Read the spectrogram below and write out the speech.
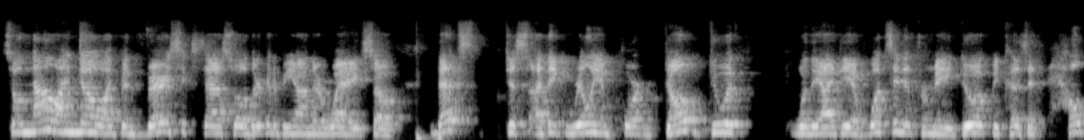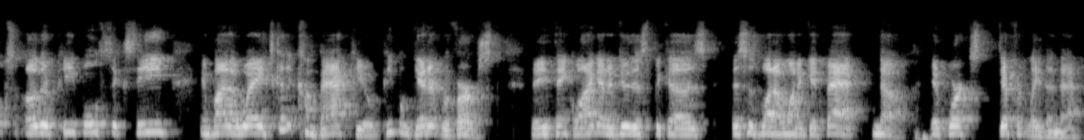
So now I know I've been very successful. They're going to be on their way. So that's just, I think, really important. Don't do it with the idea of what's in it for me. Do it because it helps other people succeed. And by the way, it's going to come back to you. People get it reversed. They think, well, I got to do this because this is what I want to get back. No, it works differently than that.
